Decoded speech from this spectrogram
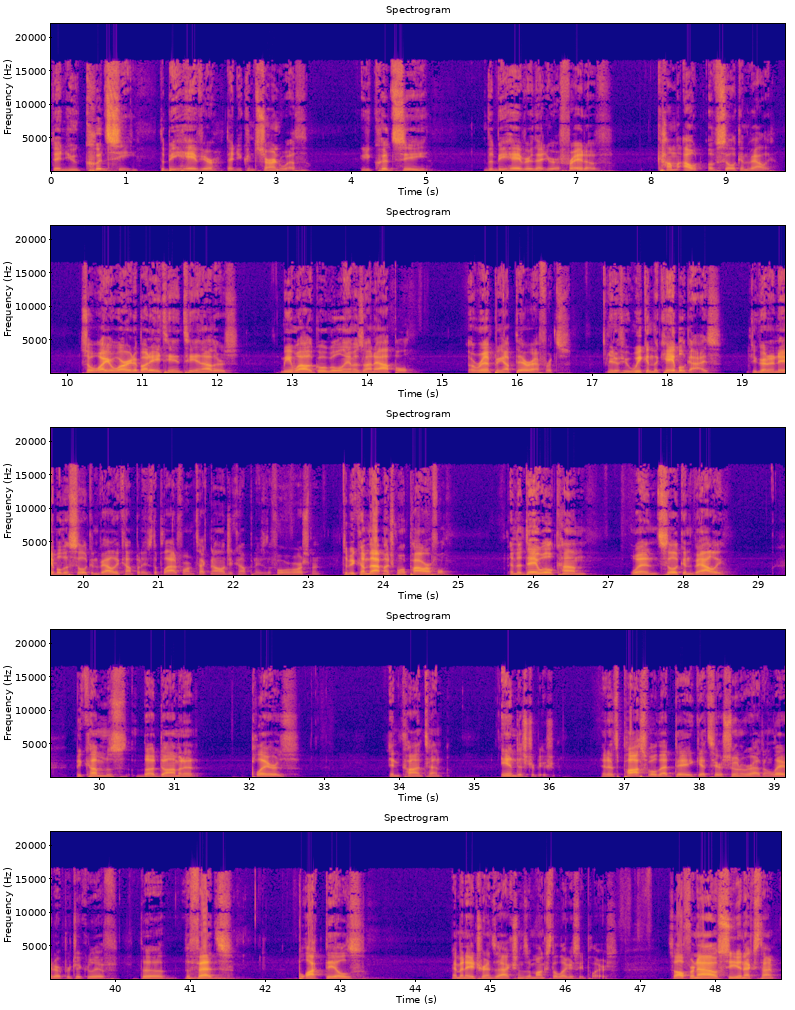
then you could see the behavior that you're concerned with, you could see the behavior that you're afraid of come out of Silicon Valley. So while you're worried about AT&T and others, meanwhile Google, Amazon, Apple are ramping up their efforts. And if you weaken the cable guys, you're going to enable the Silicon Valley companies, the platform technology companies, the four horsemen, to become that much more powerful. And the day will come when Silicon Valley becomes the dominant players in content and distribution. And it's possible that day gets here sooner rather than later, particularly if the the feds block deals, M&A transactions amongst the legacy players. That's all for now. See you next time.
